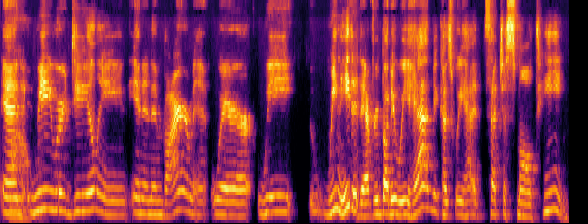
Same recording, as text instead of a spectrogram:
and Wow. we were dealing in an environment where we we needed everybody we had because we had such a small team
